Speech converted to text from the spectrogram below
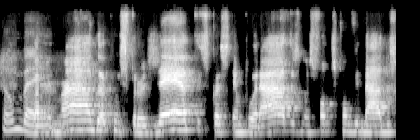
Também. Estou animada com os projetos, com as temporadas. Nós fomos convidados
